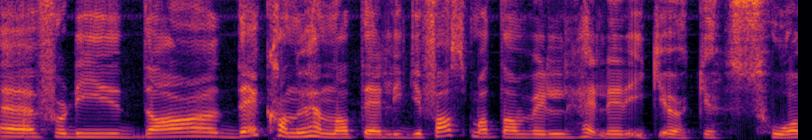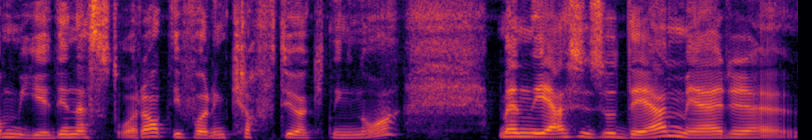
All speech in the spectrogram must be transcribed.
Eh, fordi da, Det kan jo hende at det ligger fast, med at han vil heller ikke øke så mye de neste åra, at de får en kraftig økning nå. Men jeg syns jo det er mer, eh,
